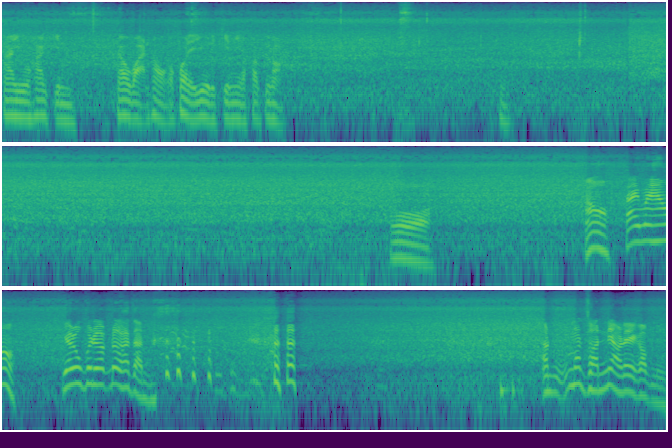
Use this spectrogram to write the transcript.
หาอยู่หากินข้าวหวานหอก็พอได้อยู่ได้กินนี่แหละครับพี่น้องโอ้เอาได้ไหมเอาอย่าลงไปเลือกเด้อค่ะจันอันมันสอนแนวได้ครับนี่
